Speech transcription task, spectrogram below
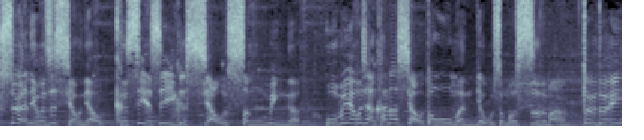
虽然你们是小鸟，可是也是一个小生命啊，我们也不想看到小动物们有什么事的吗？对不对？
